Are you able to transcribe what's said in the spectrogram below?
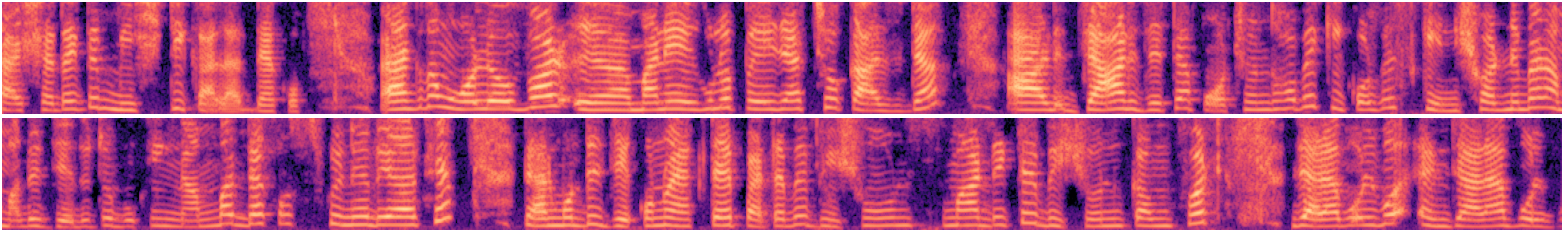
তার সাথে একটা মিষ্টি কালার দেখো। একদম অল ওভার মানে এগুলো পেয়ে যাচ্ছ কাজটা। আর যার যেটা পছন্দ হবে, কি করবে? স্ক্রিনশট নেবে আমাদের যে দুটো বুকিং নাম্বার দেখো স্ক্রিনে দেওয়া আছে। তার মধ্যে যে কোনো একটাই পাঠাবে ভীষণ স্মার্ট দেখতে, ভীষণ কমফর্ট যারা বলব যারা বলব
